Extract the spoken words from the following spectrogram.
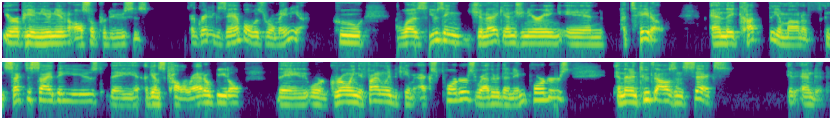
European Union also produces. A great example was Romania who was using genetic engineering in potato. And they cut the amount of insecticide they used they against Colorado beetle. They were growing, they finally became exporters rather than importers. And then in 2006, it ended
